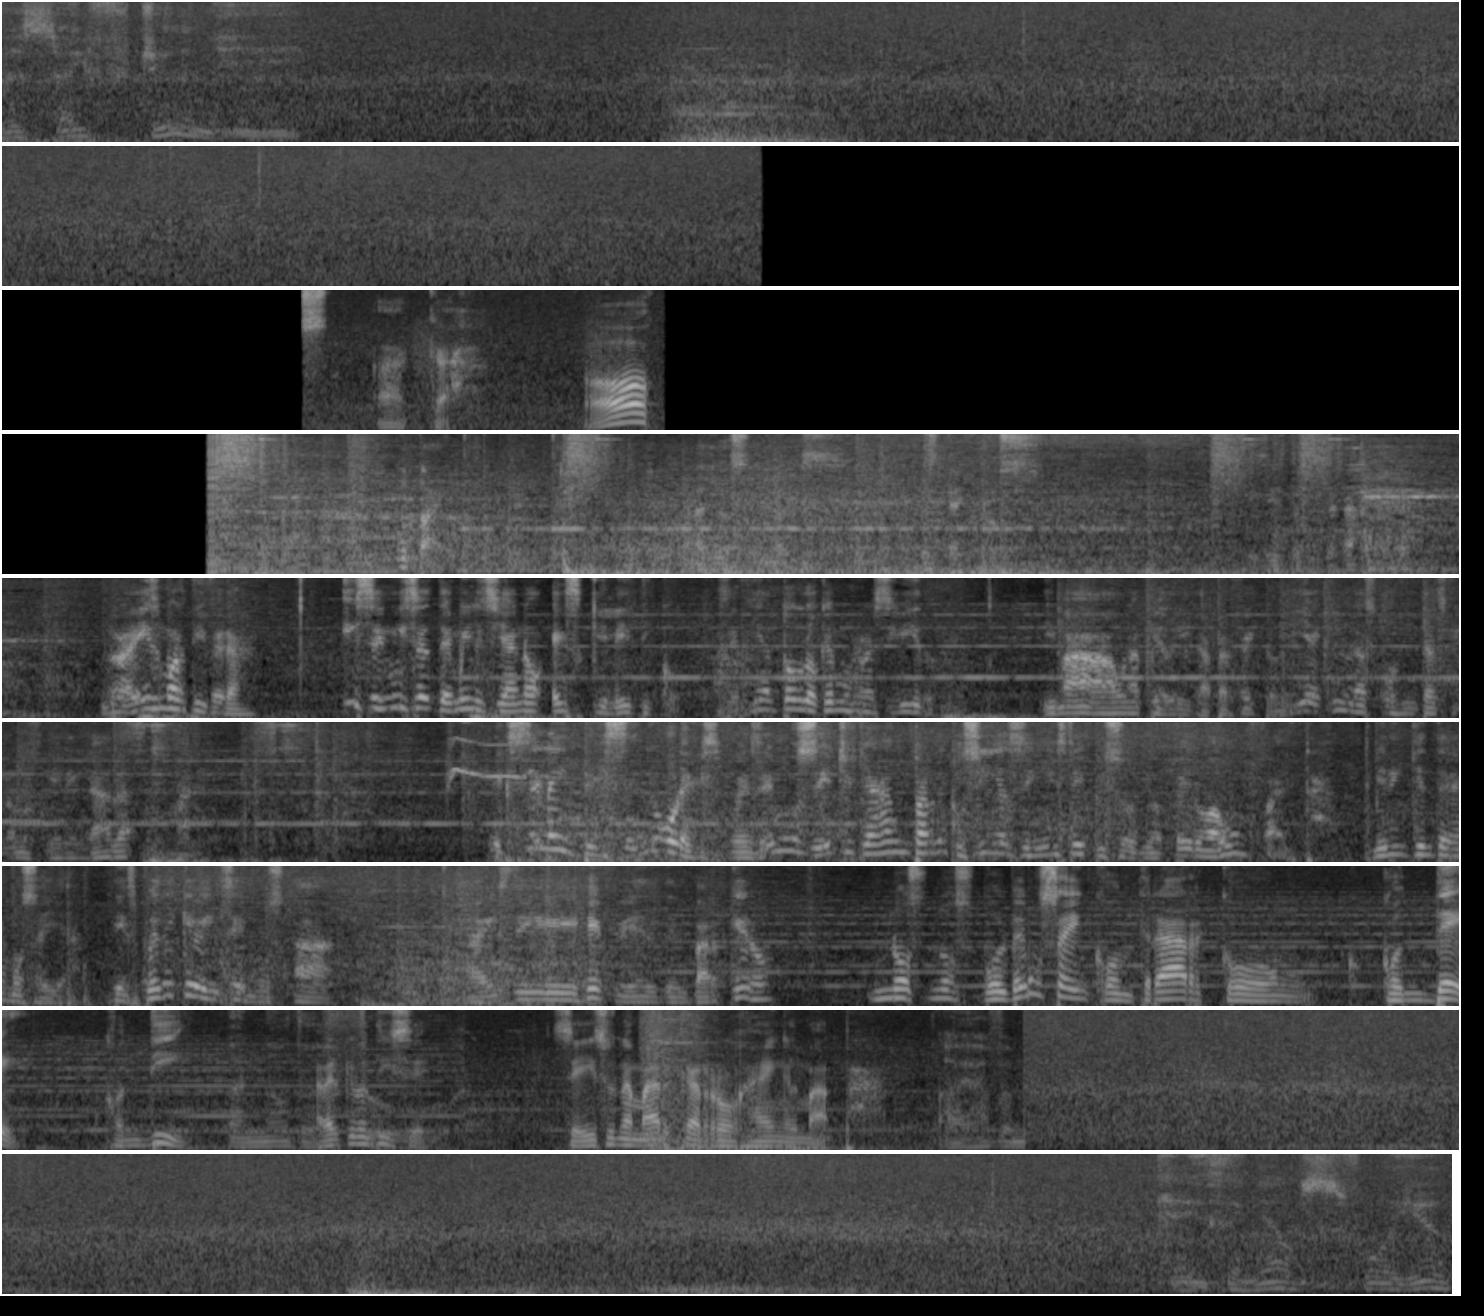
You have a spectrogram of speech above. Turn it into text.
Have a safe journey. Acá. Oh. Goodbye. Adiós, señores. Raíz mortífera. Y cenizas de miliciano esquelético. Serían todo lo que hemos recibido. Y más una piedrita, perfecto. Y aquí unas hojitas que no nos tienen nada mal. Excelente, señores. Pues hemos hecho ya un par de cosillas en este episodio, pero aún falta. Miren quién tenemos allá. Después de que vencemos a, a este jefe del barquero, nos, nos volvemos a encontrar con, con D. Con D. A ver qué nos dice. Se hizo una marca roja en el mapa. Anything else for you?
